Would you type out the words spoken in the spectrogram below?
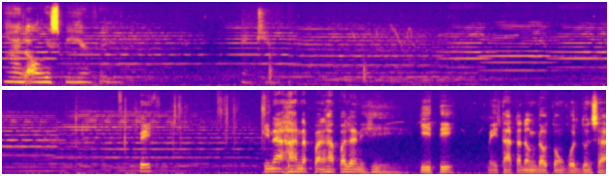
I'll always be here for you. Thank you. Faith, hinahanap pa nga pala ni Kitty. May tatanong daw tungkol dun sa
